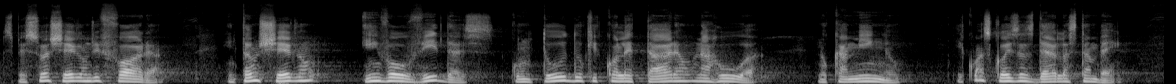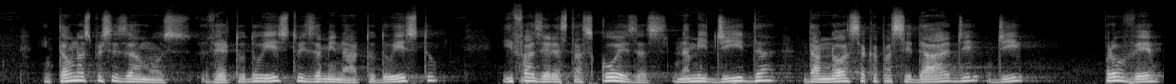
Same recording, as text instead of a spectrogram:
As pessoas chegam de fora, então chegam envolvidas com tudo que coletaram na rua, no caminho e com as coisas delas também. Então nós precisamos ver tudo isto, examinar tudo isto e fazer estas coisas na medida da nossa capacidade de prover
